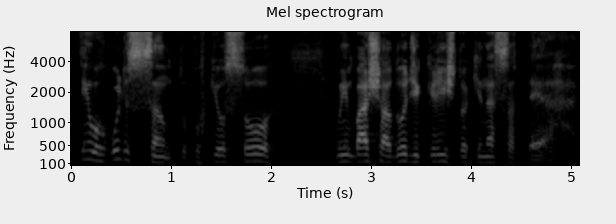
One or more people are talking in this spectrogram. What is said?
Eu tenho orgulho santo, porque eu sou o embaixador de Cristo aqui nessa terra.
